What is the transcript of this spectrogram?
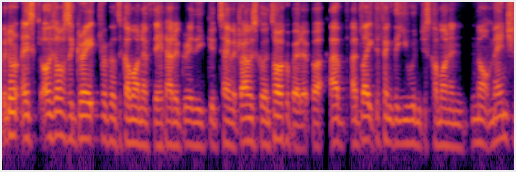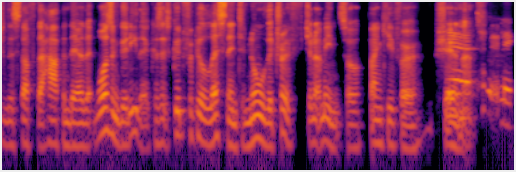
we don't, it's, it's obviously great for people to come on if they'd had a really good time at drama school and talk about it. But I'd, I'd like to think that you wouldn't just come on and not mention the stuff that happened there that wasn't good either, because it's good for people listening to know the truth. Do you know what I mean? So thank you for sharing yeah, that. Totally.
